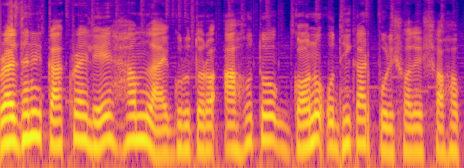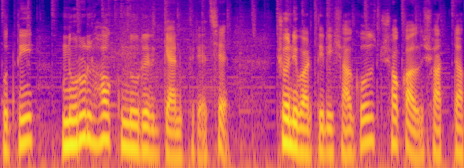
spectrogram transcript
রাজধানীর কাকরাইলে হামলায় গুরুতর আহত গণ অধিকার পরিষদের সভাপতি নুরুল হক নূরের জ্ঞান ফিরেছে। শনিবার তিরিশ আগস্ট সকাল সাতটা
